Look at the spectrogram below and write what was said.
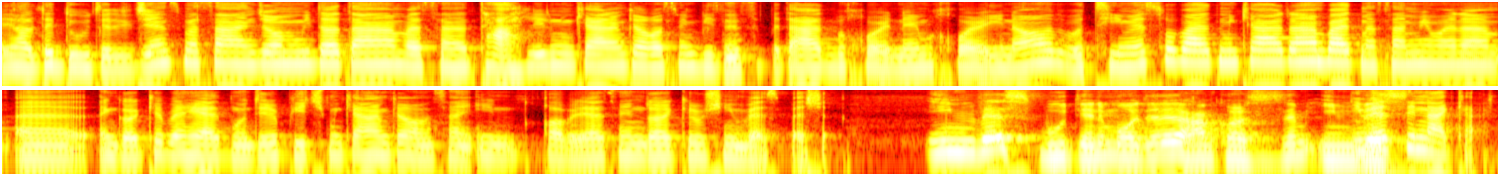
یه حالت due diligence مثلا انجام می‌دادم. مثلا تحلیل می‌کردم که آقا این business به درد بخوره نمی‌خوره اینا. با تیم صحبت می‌کردم. بعد مثلا میومدم انگار که به هیئت مدیره pitch می‌کردم که مثلا این قابلیت این داره که روش invest بشه. اینوست بود یعنی مدل همکار سیستم اینوست. اینوستی نکرد.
